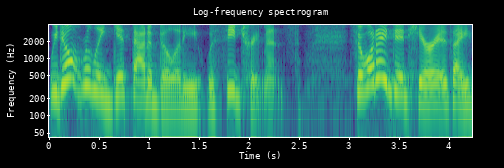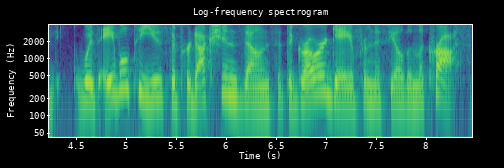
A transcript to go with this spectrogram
We don't really get that ability with seed treatments. So what I did here is I was able to use the production zones that the grower gave from the field in La Crosse,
